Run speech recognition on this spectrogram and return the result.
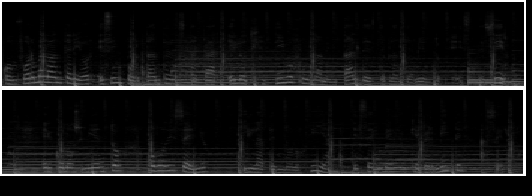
Conforme a lo anterior, es importante destacar el objetivo fundamental de este planteamiento, es decir, el conocimiento como diseño y la tecnología es el medio que permite hacerlo.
